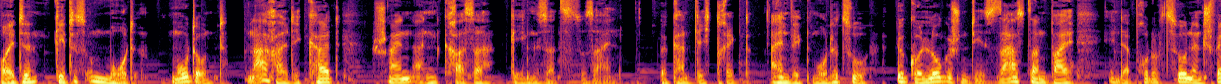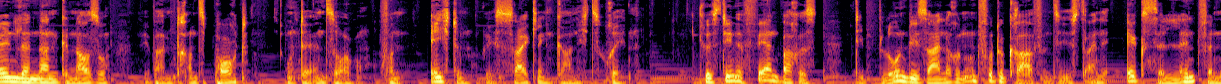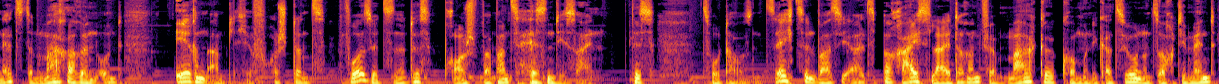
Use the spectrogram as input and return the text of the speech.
Heute geht es um Mode. Mode und Nachhaltigkeit scheinen ein krasser Gegensatz zu sein. Bekanntlich trägt Einwegmode zu ökologischen Desastern bei, in der Produktion in Schwellenländern genauso wie beim Transport und der Entsorgung. Von echtem Recycling gar nicht zu reden. Christine Fernbach ist Diplomdesignerin und Fotografin. Sie ist eine exzellent vernetzte Macherin und ehrenamtliche Vorstandsvorsitzende des Branchenverbands Hessen Design. Bis 2016 war sie als Bereichsleiterin für Marke, Kommunikation und Sortiment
